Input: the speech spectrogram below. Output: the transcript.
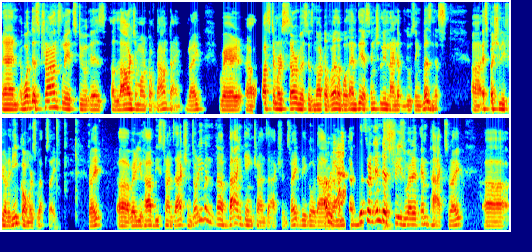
And what this translates to is a large amount of downtime, right? Where uh, customer service is not available and they essentially land up losing business, uh, especially if you're an e commerce website, right? Uh, where you have these transactions or even uh, banking transactions, right? They go down. Oh, yeah. I mean, uh, different industries where it impacts, right? Uh,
